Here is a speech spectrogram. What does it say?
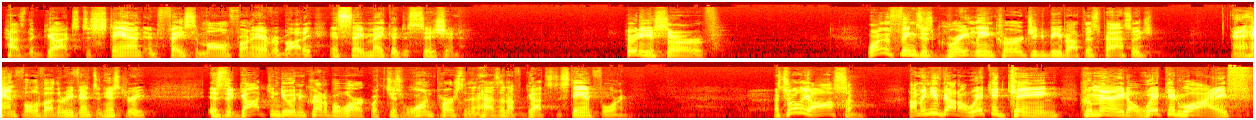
has the guts to stand and face them all in front of everybody and say, Make a decision. Who do you serve? One of the things that's greatly encouraging to me about this passage and a handful of other events in history is that God can do an incredible work with just one person that has enough guts to stand for him. That's really awesome. I mean, you've got a wicked king who married a wicked wife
